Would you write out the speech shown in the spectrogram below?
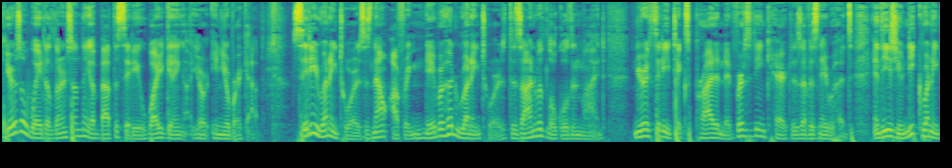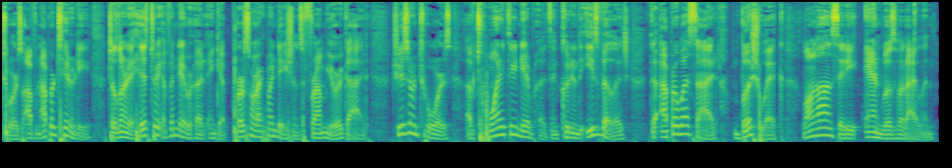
here's a way to learn something about the city while you're getting your in your workout. City Running Tours is now offering neighborhood running tours designed with locals in mind. New York City takes pride in diversity and characters of its neighborhoods, and these unique running tours offer an opportunity to learn the history of a neighborhood and get personal recommendations from your guide. Choose from tours of 23 neighborhoods, including the East Village, the Upper West Side, Bushwick, Long Island City, and Roosevelt Island.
